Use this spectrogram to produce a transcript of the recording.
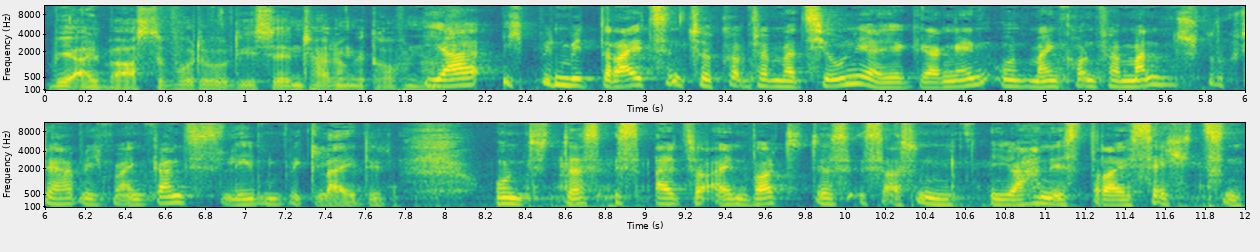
Wie alt warst du, wo du diese Entscheidung getroffen hast? Ja, ich bin mit 13 zur Konfirmation ja gegangen und mein Konfirmandenspruch, der hat mich mein ganzes Leben begleitet. Und das ist also ein Wort, das ist aus dem Johannes 3,16.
